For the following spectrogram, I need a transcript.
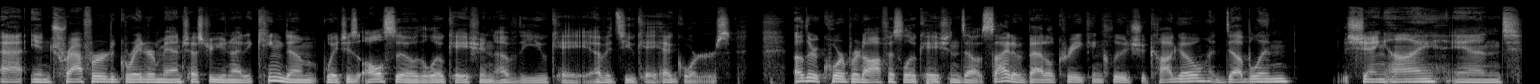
at, in Trafford, Greater Manchester, United Kingdom, which is also the location of the UK of its UK headquarters. Other corporate office locations outside of Battle Creek include Chicago, Dublin, Shanghai, and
